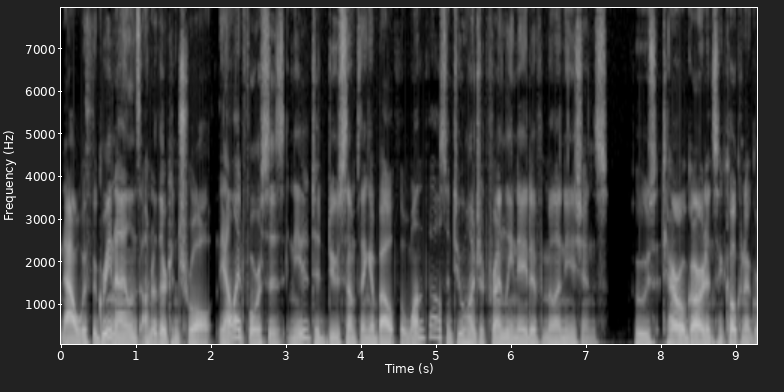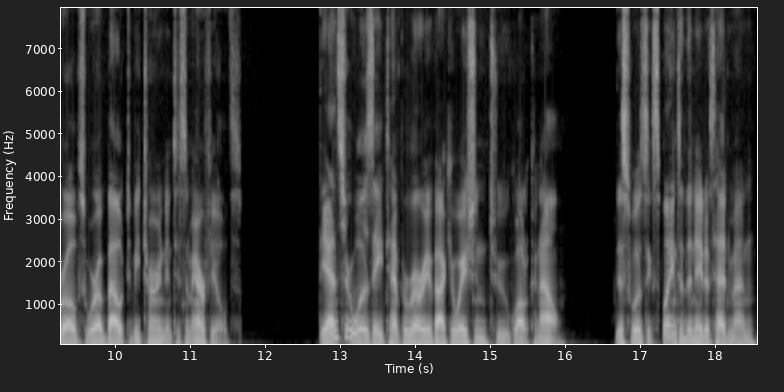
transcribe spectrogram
Now, with the Green Islands under their control, the Allied forces needed to do something about the 1,200 friendly native Melanesians, whose taro gardens and coconut groves were about to be turned into some airfields. The answer was a temporary evacuation to Guadalcanal. This was explained to the natives' headmen,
